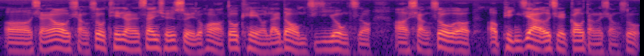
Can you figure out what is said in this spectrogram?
呃想要享受天然的山泉水的话，都可以有来到我们积极游泳池哦，啊，享受呃呃平价而且高档的享受。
